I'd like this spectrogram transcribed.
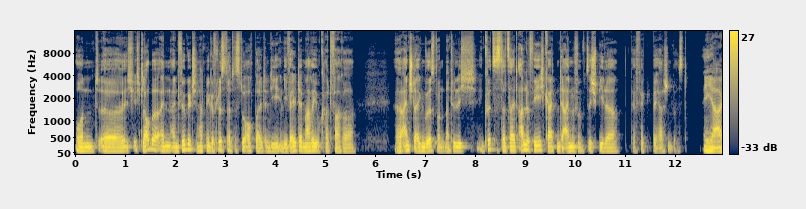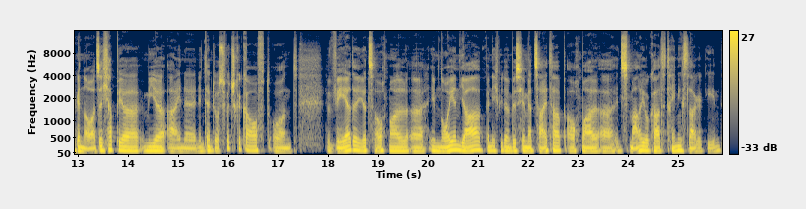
Und äh, ich, ich glaube, ein, ein Vögelchen hat mir geflüstert, dass du auch bald in die, in die Welt der Mario Kart-Fahrer einsteigen wirst und natürlich in kürzester Zeit alle Fähigkeiten der 51 Spieler perfekt beherrschen wirst. Ja, genau. Also ich habe ja mir eine Nintendo Switch gekauft und werde jetzt auch mal äh, im neuen Jahr, wenn ich wieder ein bisschen mehr Zeit habe, auch mal äh, ins Mario Kart Trainingslager gehen.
